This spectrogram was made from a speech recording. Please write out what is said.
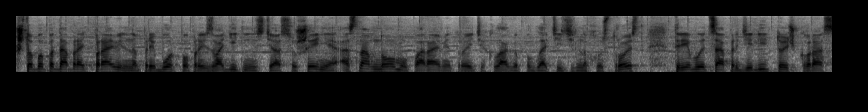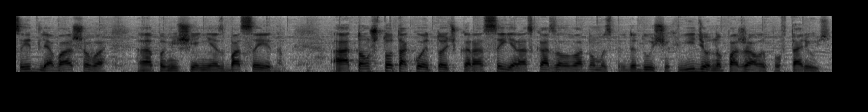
Чтобы подобрать правильно прибор по производительности осушения, основному параметру этих влагопоглотительных устройств требуется определить точку росы для вашего э, помещения с бассейном. О том, что такое точка росы, я рассказывал в одном из предыдущих видео, но, пожалуй, повторюсь.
